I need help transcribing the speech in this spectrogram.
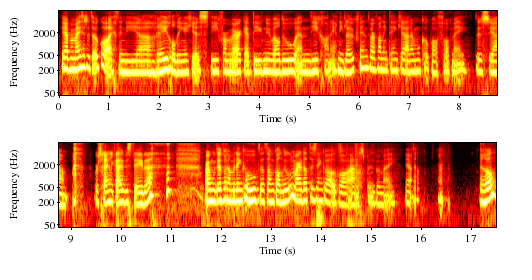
Ja, bij mij zit het ook wel echt in die uh, regeldingetjes die ik voor mijn werk heb, die ik nu wel doe en die ik gewoon echt niet leuk vind. Waarvan ik denk, ja, daar moet ik ook wel even wat mee. Dus ja, waarschijnlijk uitbesteden. maar ik moet even gaan bedenken hoe ik dat dan kan doen. Maar dat is denk ik wel ook wel een aandachtspunt bij mij. Ja. ja. En Ron?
